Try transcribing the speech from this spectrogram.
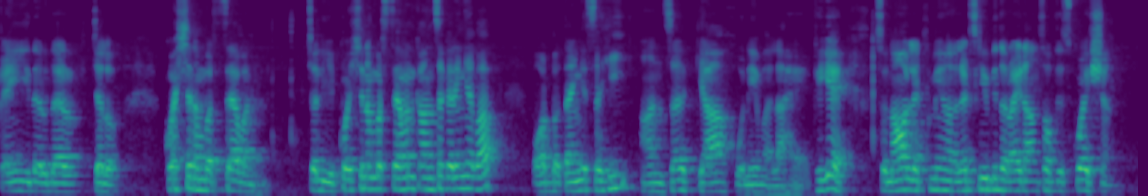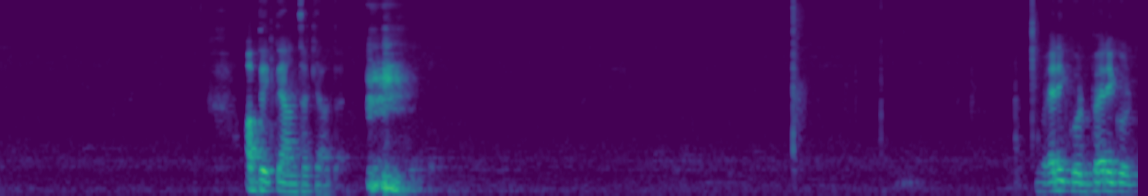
कहीं इधर उधर चलो। क्वेश्चन नंबर सेवन चलिए क्वेश्चन नंबर सेवन का आंसर करेंगे अब आप। और बताएँगे सही आंसर क्या होने वाला है, ठीक है? So now let me let's give me the right answer of this question अब देखते हैं आंसर क्या आता है। वेरी गुड वेरी गुड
